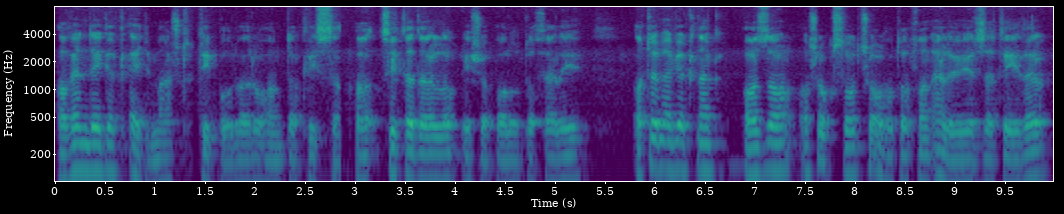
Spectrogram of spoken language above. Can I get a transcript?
A vendégek egymást tiporva rohantak vissza a Citadella és a palota felé, a tömegeknek azzal a sokszor csalhatatlan előérzetével,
